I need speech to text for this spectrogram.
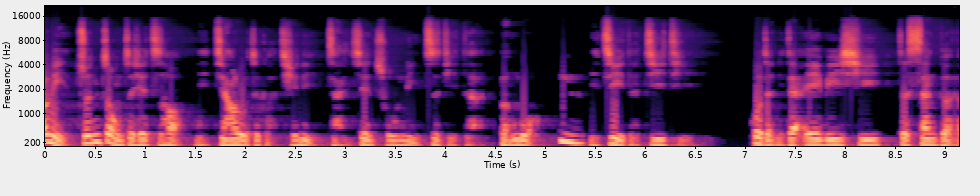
当你尊重这些之后，你加入这个，请你展现出你自己的本我。嗯，你自己的积极，或者你在 A、B、C 这三个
